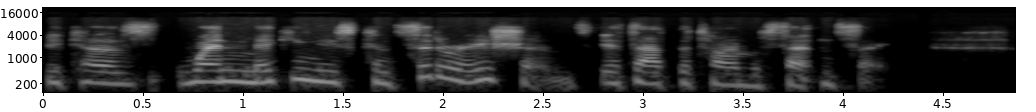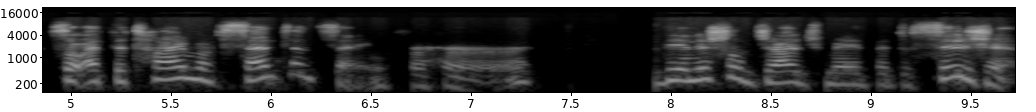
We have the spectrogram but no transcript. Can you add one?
because when making these considerations it's at the time of sentencing so at the time of sentencing for her the initial judge made the decision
